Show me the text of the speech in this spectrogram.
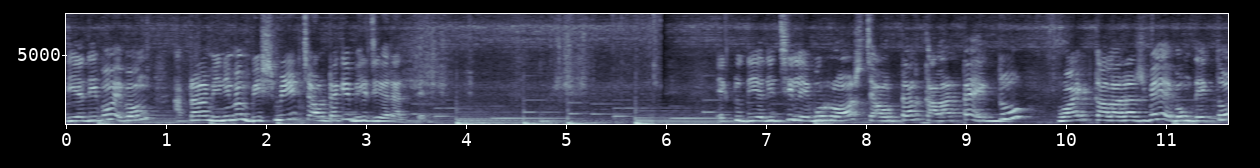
দিয়ে দিব এবং আপনারা মিনিমাম বিশ মিনিট চাউলটাকে ভিজিয়ে রাখবেন। একটু দিয়ে দিচ্ছি লেবুর রস চাউলটার কালারটা একটু হোয়াইট কালার আসবে এবং দেখতেও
